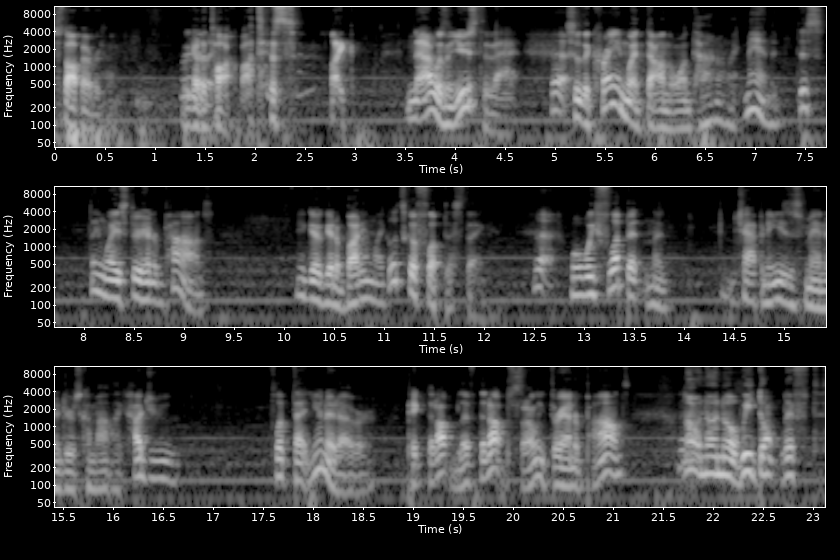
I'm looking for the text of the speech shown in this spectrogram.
stop everything. We got to talk about this. like, no, I wasn't used to that. Yeah. So the crane went down the one time. I'm like, man, this thing weighs 300 pounds. You go get a buddy. I'm like, let's go flip this thing. yeah. Well, we flip it, and the Japanese managers come out like, how'd you flip that unit over? Picked it up, lifted it up. It's only 300 pounds. No, no, no. We don't lift.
